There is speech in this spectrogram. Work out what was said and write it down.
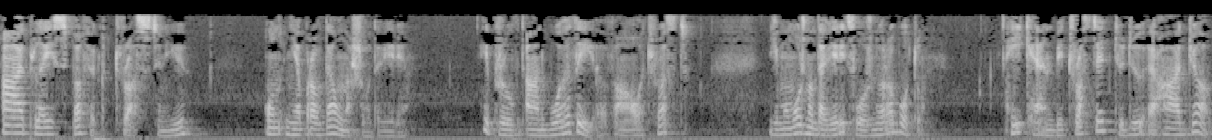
I place perfect trust in you. Он не оправдал нашего доверия. He proved unworthy of our trust. Ему можно доверить сложную работу. He can be trusted to do a hard job.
